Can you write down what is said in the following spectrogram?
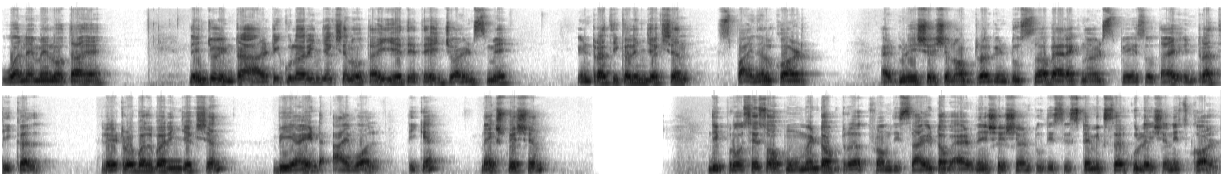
one ml होता है. देन जो इंट्रा आर्टिकुलर इंजेक्शन होता है, ये देते हैं जॉइंट्स में. Intrathecal injection spinal cord administration of drug into subarachnoid space होता है intrathecal retrobulbar injection behind eyeball ठीक है? Next question the process of movement of drug from the site of administration to the systemic circulation is called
